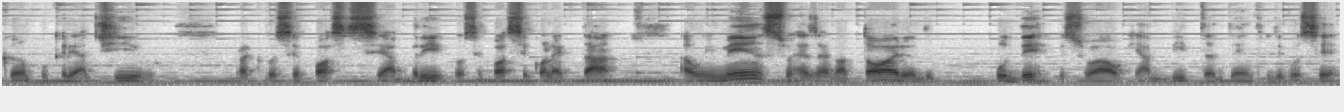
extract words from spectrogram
campo criativo, para que você possa se abrir, você possa se conectar ao imenso reservatório de poder pessoal que habita dentro de você,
